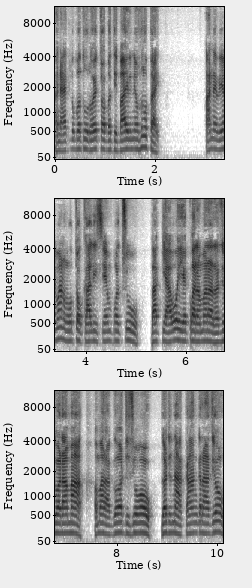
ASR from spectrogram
અને આટલું બધું રોય તો બધી બાયુને શું થાય? અને વેવાણ હું તો ખાલી સેમ્પલ છું. બાકી આવો એકવાર અમારા રજવાડામાં અમારા ગઢ જોવ ગઢના કાંગરા જોઉં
